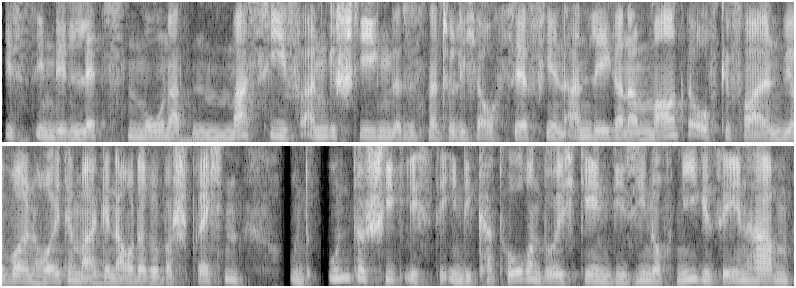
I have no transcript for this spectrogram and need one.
ist in den letzten Monaten massiv angestiegen. Das ist natürlich auch sehr vielen Anlegern am Markt aufgefallen. Wir wollen heute mal genau darüber sprechen und unterschiedlichste Indikatoren durchgehen, die Sie noch nie gesehen haben,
